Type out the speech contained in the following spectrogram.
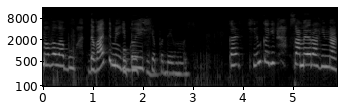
нова лабу. Давайте ми її Покажи. ближче подивимось. Картинка є саме оригінал.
